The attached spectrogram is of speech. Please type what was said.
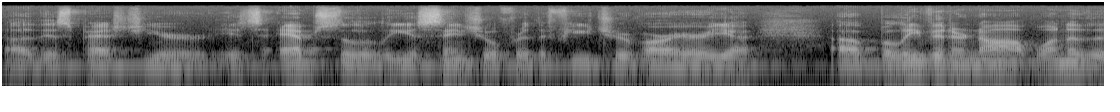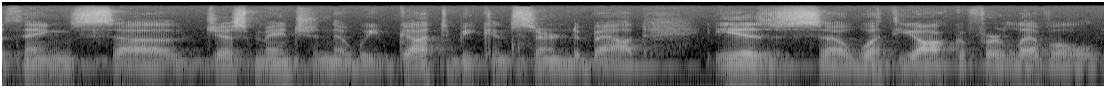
uh, this past year. It's absolutely essential for the future of our area. Uh, believe it or not, one of the things uh, just mentioned that we've got to be concerned about is uh, what the aquifer level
